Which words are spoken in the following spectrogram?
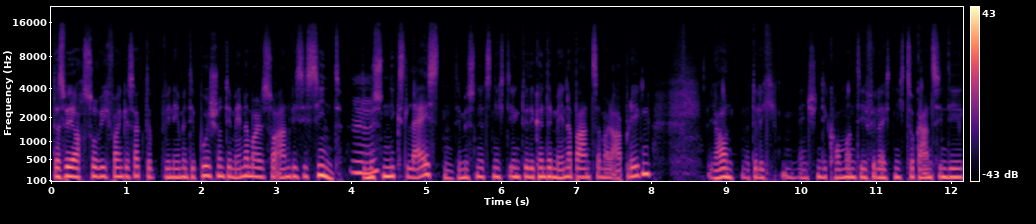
dass wir auch, so wie ich vorhin gesagt habe, wir nehmen die Burschen und die Männer mal so an, wie sie sind. Die Mhm. müssen nichts leisten. Die müssen jetzt nicht irgendwie, die können den Männerpanzer mal ablegen. Ja, und natürlich Menschen, die kommen, die vielleicht nicht so ganz in die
